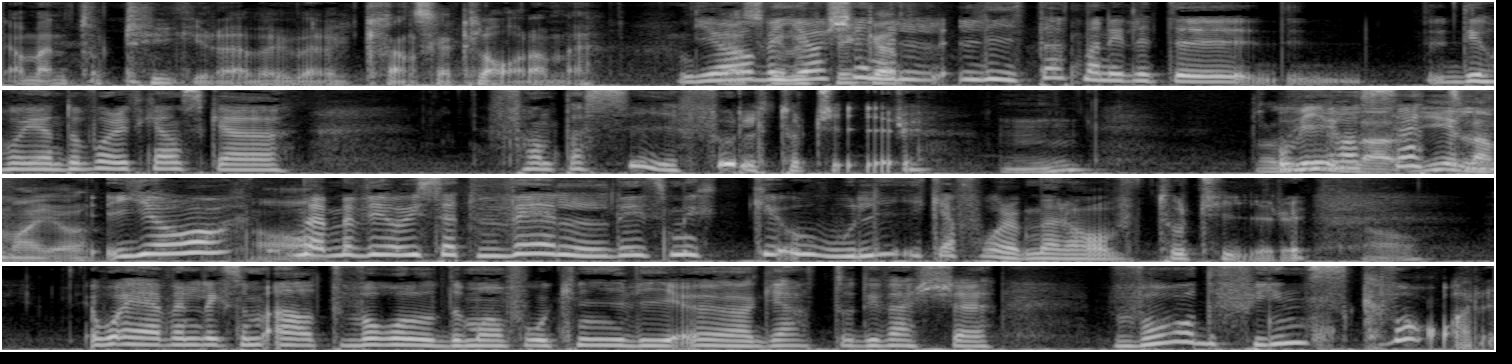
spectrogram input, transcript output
Ja men tortyr är vi väl ganska klara med. Ja Jag men jag känner lite att man är lite Det har ju ändå varit ganska Fantasifull tortyr. Mm. Och, Och vi har gillar, sett- gillar man ju. Ja, Ja. Nej, men vi har ju sett väldigt mycket olika former av tortyr. Ja. Och även liksom allt våld och man får kniv i ögat och diverse. Vad finns kvar?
